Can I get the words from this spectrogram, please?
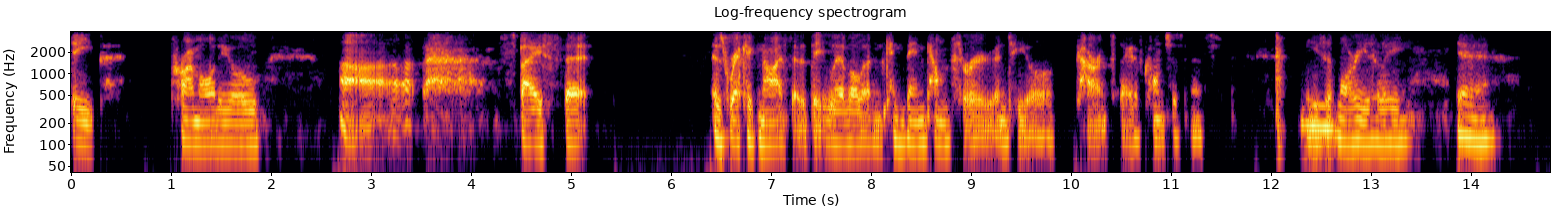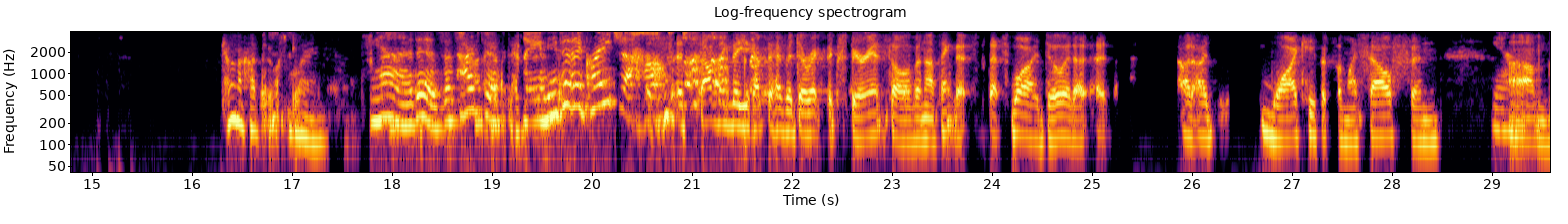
deep, primordial uh, space that is recognized at a deep level and can then come through into your current state of consciousness. Use it more easily. Yeah. Kind of hard to explain. Yeah, it is. It's hard to explain. You did a great job. it's, it's, something that you have to have a direct experience of, and I think that's that's why I do it. I, I, I why keep it for myself, and yeah. um,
